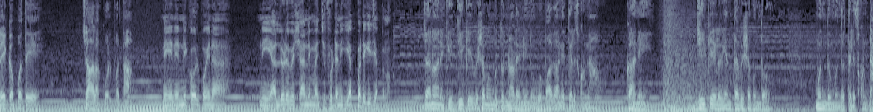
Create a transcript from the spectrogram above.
లేకపోతే చాలా కోల్పోతా. నేనెన్ని కోల్పోయినా నీ అల్లుడి విషయాన్ని మంచి ఫుడ్ అని ఎప్పటికీ చెప్పను. జనానికి జీకే విషమమ్ముతున్నాడని నువ్వు బాగానే తెలుసుకున్నావు. కానీ జీకేలో ఎంత విషముందో ముందు ముందు తెలుసుకుంటా.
